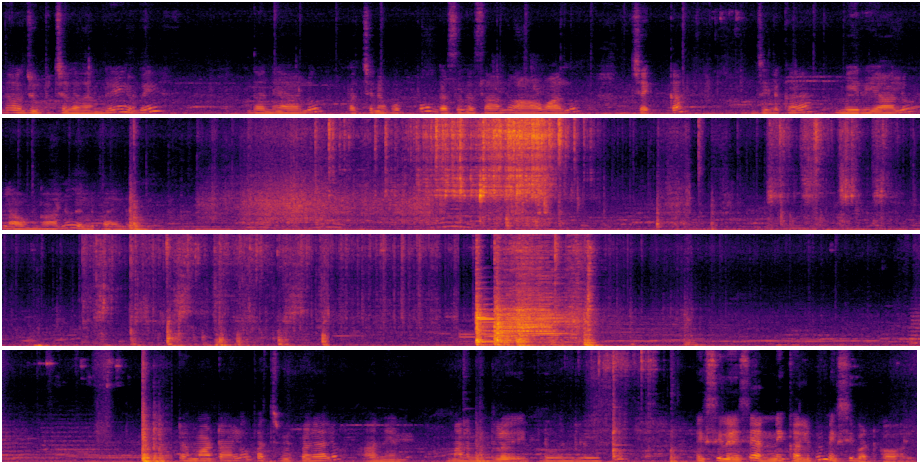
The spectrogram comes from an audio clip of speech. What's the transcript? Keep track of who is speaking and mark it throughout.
Speaker 1: ఇందాక చూపించా కదండి ఇవి. ధనియాలు పచ్చినపప్పు గసగసాలు ఆవాలు చెక్క జీలకర్ర మిరియాలు లవంగాలు వెల్లిపాయలు. టమాటాలు పచ్చిమిరపకాయలు ఆనియన్. మనం ఇందులో ఇప్పుడు ఇందులో వేసి మిక్సీలో వేసి అన్నీ కలిపి మిక్సీ పట్టుకోవాలి.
